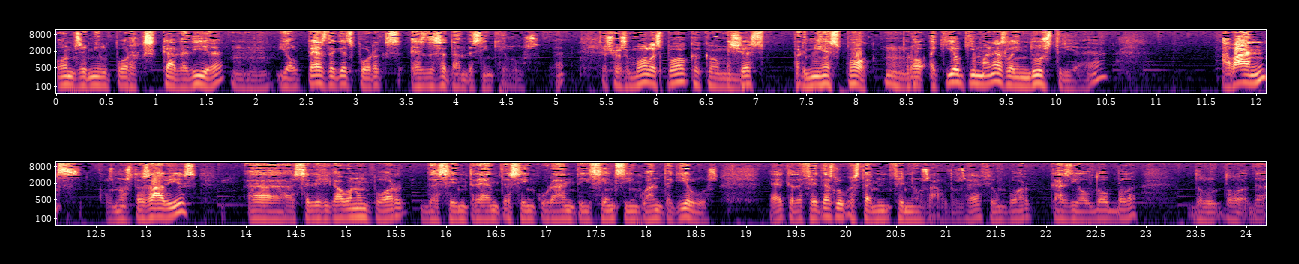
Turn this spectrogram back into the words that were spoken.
11.000 porcs cada dia uh -huh. i el pes d'aquests porcs és de 75 quilos. Eh? Això és molt, és poc? Com... Això és, per mi és poc, uh -huh. però aquí el que mana és la indústria. Eh? Abans, els nostres avis eh, sacrificaven un porc de 130, 140 i 150 quilos, eh? que de fet és el que estem fent nosaltres, eh? fer un porc quasi el doble del, del, de,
